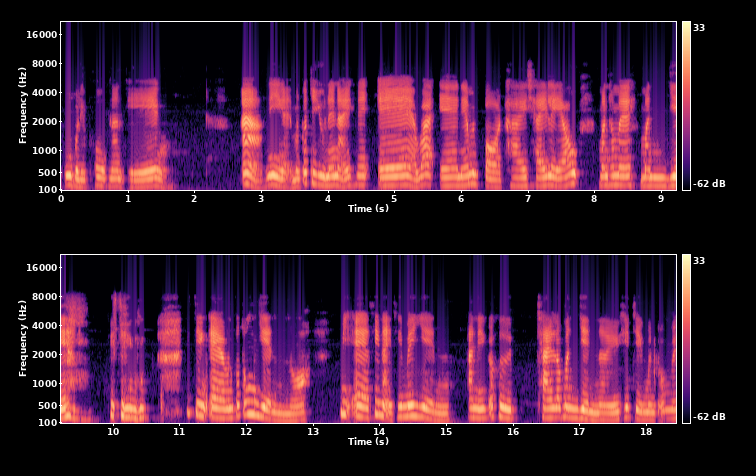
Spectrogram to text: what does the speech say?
ผู้บริโภคนั่นเองอ่านี่ไง มันก็จะอยู่ในไหน ในแอร์ว่าแอร์เนี้ยมันปลอดภัยใช้แล้ว มันทำไม มันเย็น ที่จริง ที่จริงแอร์มันก็ต้องเย็นเนาะ มีแอร์ที่ไหนที่ไม่เย็น อันนี้ก็คือใช้แล้วมันเย็นเลยที่จริงมันก็ไม่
